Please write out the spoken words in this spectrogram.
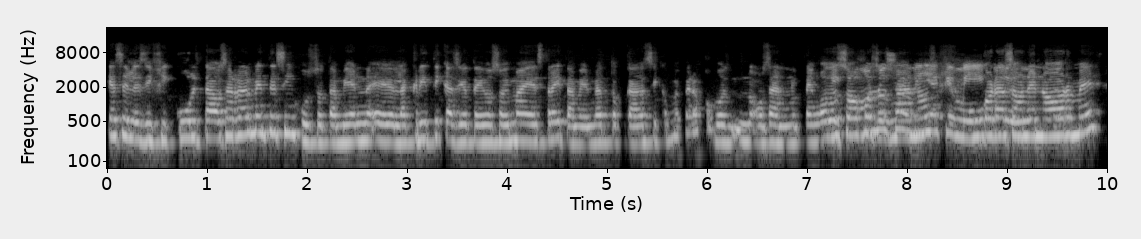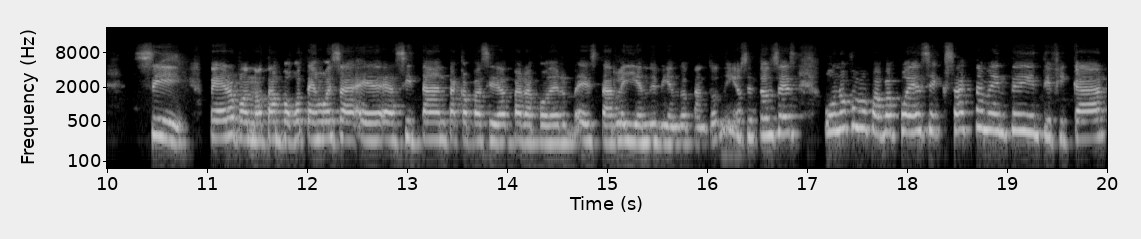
qué se les dificulta. O sea, realmente es injusto también eh, la crítica, si yo te digo, soy maestra y también me ha tocado así como, pero como, no, o sea, no tengo dos ojos, dos manos, un corazón enorme Sí, pero pues no tampoco tengo esa eh, así tanta capacidad para poder estar leyendo y viendo tantos niños. Entonces, uno como papá puede exactamente identificar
